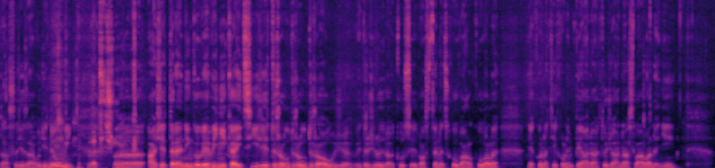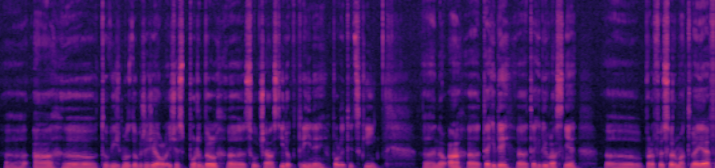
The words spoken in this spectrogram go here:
v zásadě závodit neumí. Lepší člověk. Eh, a že tréninkově vynikající, že dřou, dřou, dřou, že vydrželi velkou vlasteneckou válku, ale jako na těch olympiádách to žádná sláva není. A to víš moc dobře, že, že sport byl součástí doktríny politický. No a tehdy, tehdy vlastně profesor Matvejev,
